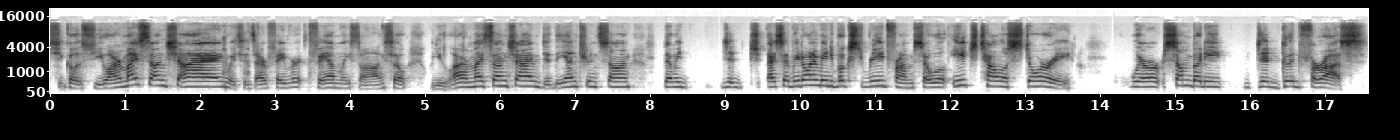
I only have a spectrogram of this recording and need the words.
She goes, You are my sunshine, which is our favorite family song. So, You are my sunshine, did the entrance song. Then we did, I said, We don't have any books to read from. So, we'll each tell a story where somebody did good for us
